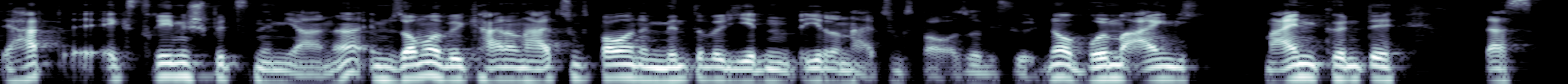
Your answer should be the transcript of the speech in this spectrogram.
Der hat extreme Spitzen im Jahr. Ne? Im Sommer will keiner einen Heizungsbauer und im Winter will jeden, jeder einen Heizungsbauer, so gefühlt. Ne? Obwohl man eigentlich meinen könnte, dass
